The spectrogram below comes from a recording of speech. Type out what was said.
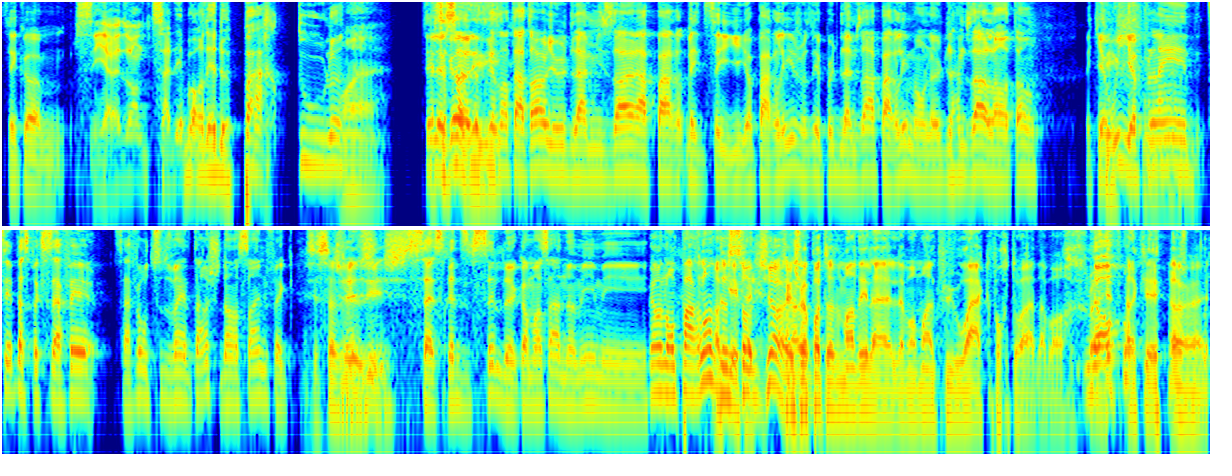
C'est comme. s'il y avait du monde, ça débordait de partout, là. Ouais. Tu sais, C'est le ça, gars, le les- présentateur, il a eu de la misère à parler. Ben, il a parlé, je veux dire, il a pas eu de la misère à parler, mais on a eu de la misère à l'entendre. Fait que oui, il y a fou, plein. Tu sais, parce que ça fait, ça fait au-dessus de 20 ans, je suis dans la scène, fait que C'est ça, je je- me je- dis. ça serait difficile de commencer à nommer mes. Mais en en parlant de fait- Soulja, Fait que je vais pas te demander la- le moment le plus whack pour toi d'abord. Non. Right? OK, all right.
